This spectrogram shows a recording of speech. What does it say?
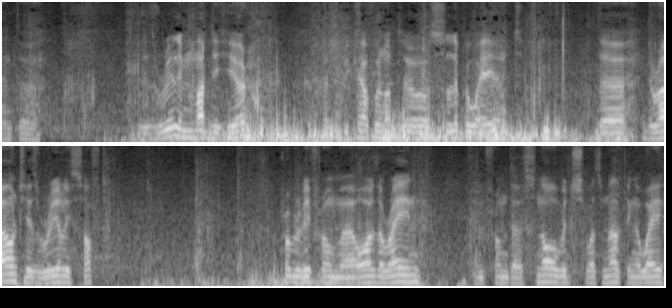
And uh, it is really muddy here. Have to be careful not to slip away and the ground is really soft probably from uh, all the rain and from the snow which was melting away.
